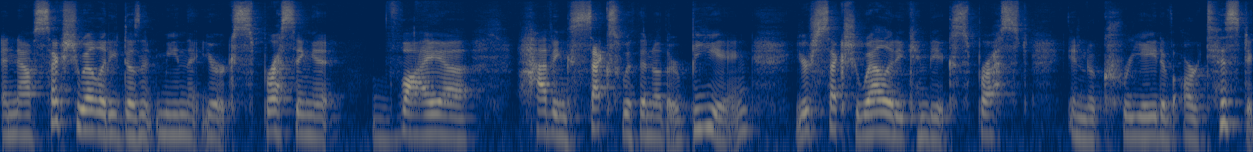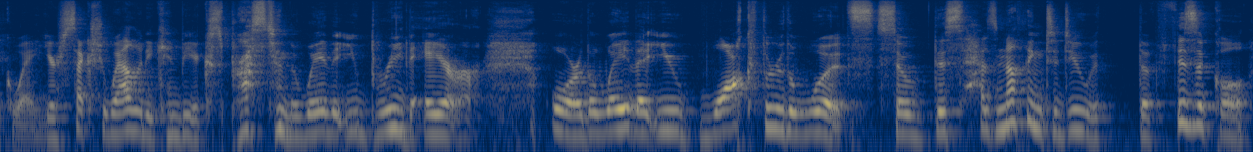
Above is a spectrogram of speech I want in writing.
And now sexuality doesn't mean that you're expressing it via having sex with another being, your sexuality can be expressed in a creative, artistic way. Your sexuality can be expressed in the way that you breathe air or the way that you walk through the woods. So, this has nothing to do with the physical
